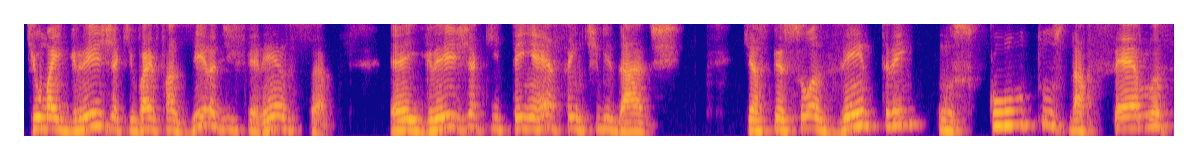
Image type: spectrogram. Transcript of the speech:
que uma igreja que vai fazer a diferença é a igreja que tem essa intimidade, que as pessoas entrem nos cultos, nas células,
